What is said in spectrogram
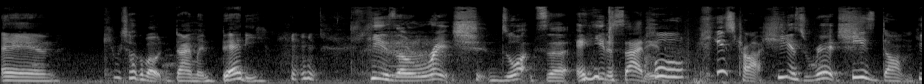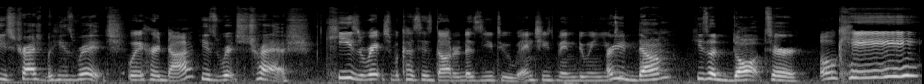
And can we talk about Diamond Daddy? he is a rich doctor, and he decided Who? He's trash. he is rich. He's dumb. he's trash, but he's rich. Wait, her dad? He's rich trash. He's rich because his daughter does YouTube and she's been doing YouTube. Are you dumb? He's a doctor. okay?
